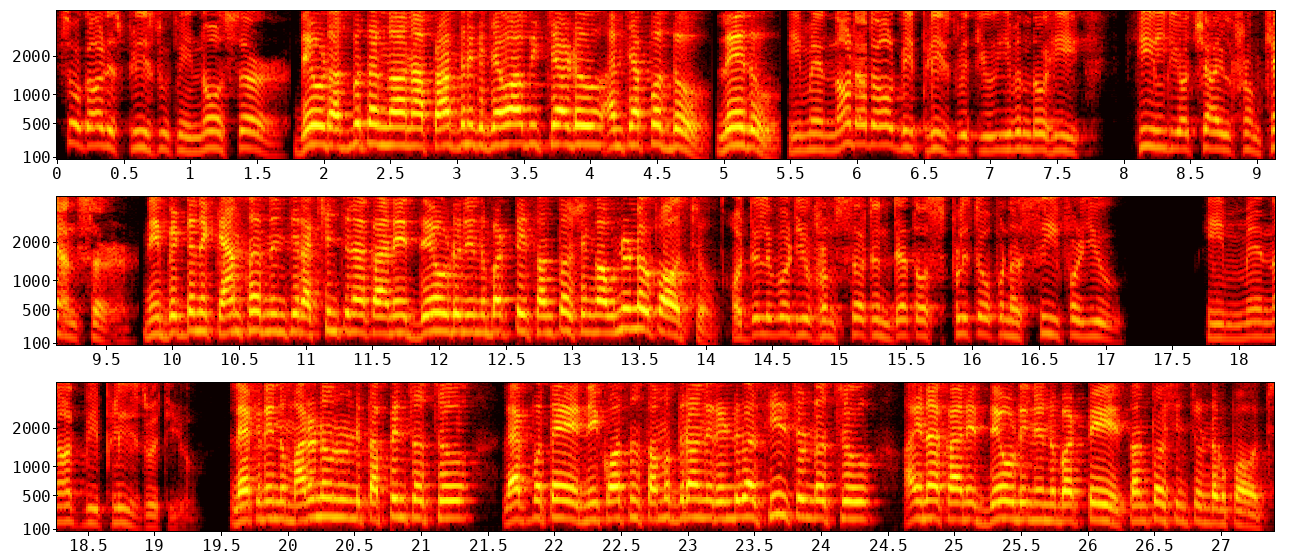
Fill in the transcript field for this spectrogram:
so God is pleased with me. No, sir. దేవుడు అద్భుతంగా నా ప్రార్థనకి జవాబిచ్చాడు అని చెప్పొద్దు లేదు He may not at all be pleased with you, even though He healed your child from cancer నీ బిడ్డని క్యాన్సర్ నుంచి రక్షించినా కానీ దేవుడు నిన్ను బట్టి సంతోషంగా ఉండుండకపోవచ్చు or delivered you from certain death or split open a sea for you, he may not be pleased with you. లేక నిన్ను మరణం నుండి తప్పించవచ్చు లేకపోతే నీ కోసం సముద్రాన్ని రెండుగా చీల్చుండొచ్చు అయినా కానీ దేవుడి నిన్ను బట్టి సంతోషించి ఉండకపోవచ్చు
